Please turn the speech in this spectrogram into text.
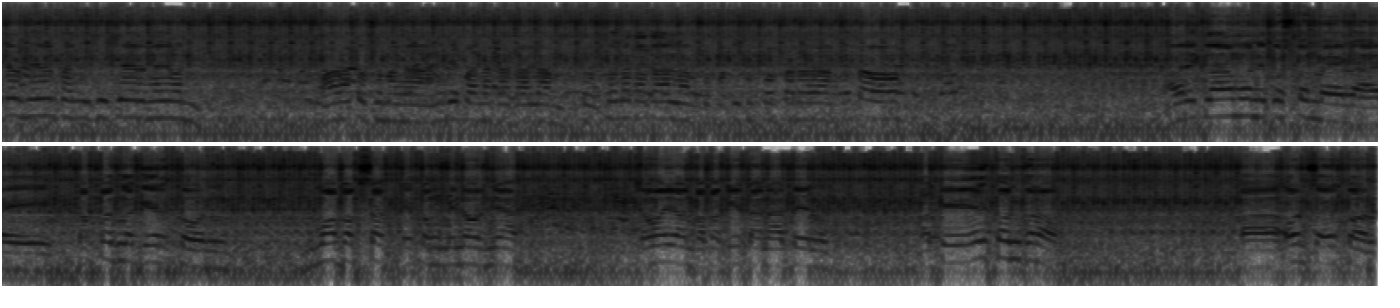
idol, meron tayong isi-share ngayon para to sa mga hindi pa nakakalam. So, sa nakakalam, so pakisuporta na lang. Ito, oh. Ang reklamo ni customer ay kapag nag-aircon, bumabagsak itong minor niya. So ngayon, papakita natin. Paki-aircon ko no. Pa-on sa aircon.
